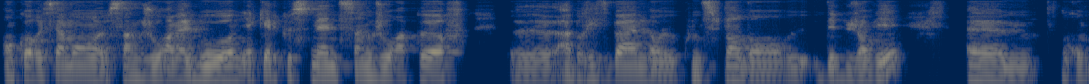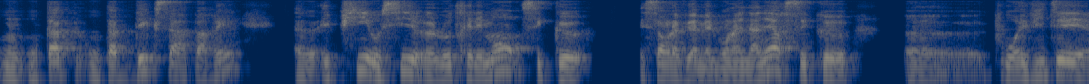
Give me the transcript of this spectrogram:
Encore récemment, cinq jours à Melbourne, il y a quelques semaines, cinq jours à Perth, à Brisbane, dans le Queensland, en début janvier. on, tape, dès que ça apparaît. et puis aussi, l'autre élément, c'est que, et ça on l'a vu à Melbourne l'année dernière, c'est que pour éviter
